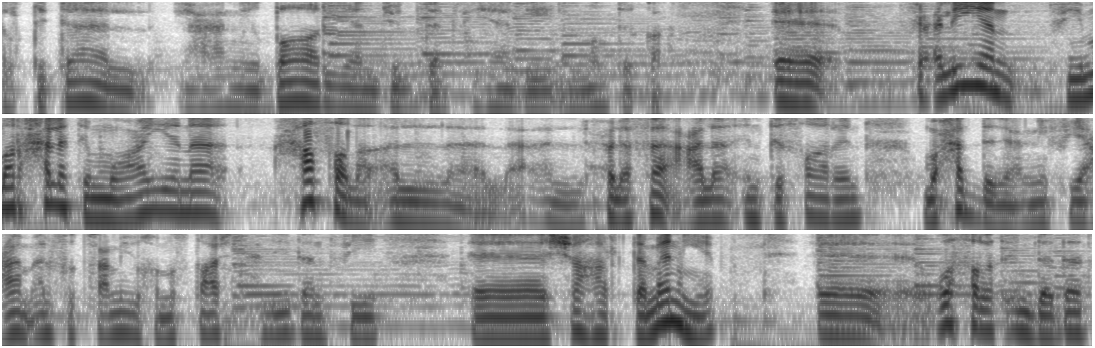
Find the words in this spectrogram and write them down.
القتال يعني ضاريا جدا في هذه المنطقة. آه، فعليا في مرحلة معينة حصل الحلفاء على انتصار محدد يعني في عام 1915 تحديدا في آه، شهر 8 آه، وصلت إمدادات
